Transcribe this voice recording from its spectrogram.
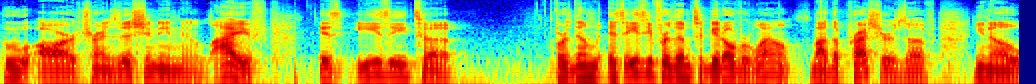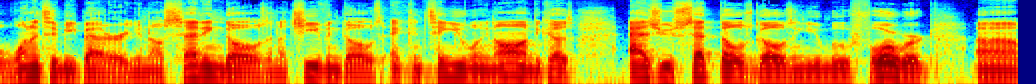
who are transitioning in life, is easy to for them it's easy for them to get overwhelmed by the pressures of you know wanting to be better you know setting goals and achieving goals and continuing on because as you set those goals and you move forward uh,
